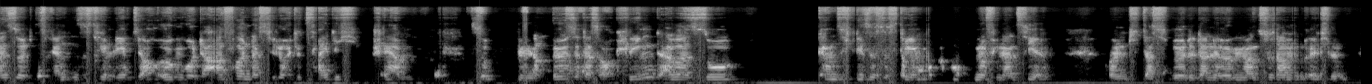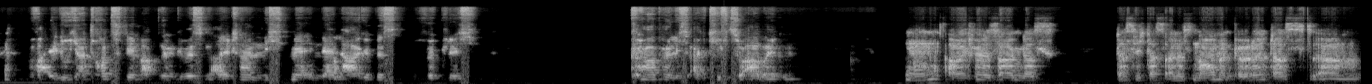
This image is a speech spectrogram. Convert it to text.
Also das Rentensystem lebt ja auch irgendwo davon, dass die Leute zeitig sterben. So böse das auch klingt, aber so kann sich dieses System nur finanzieren. Und das würde dann irgendwann zusammenbrechen, weil du ja trotzdem ab einem gewissen Alter nicht mehr in der Lage bist, wirklich körperlich aktiv zu arbeiten. Mhm, aber ich würde sagen, dass, dass sich das alles normen würde, dass ähm,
